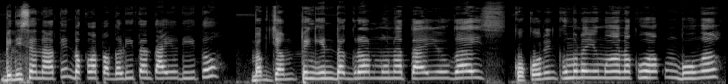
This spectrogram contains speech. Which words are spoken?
Bilisan natin, baka mapagalitan tayo dito. Mag-jumping in the ground muna tayo, guys. Kukunin ko muna yung mga nakuha kong bunga.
